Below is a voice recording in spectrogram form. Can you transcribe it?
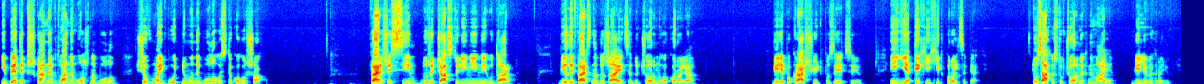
І бити пішка на f2 не можна було, щоб в майбутньому не було ось такого шаху. Ферзь 7, дуже часто лінійний удар. Білий ферзь наближається до чорного короля. Білі покращують позицію. І є тихий хід король С5. Тут захисту в чорних немає, білі виграють.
